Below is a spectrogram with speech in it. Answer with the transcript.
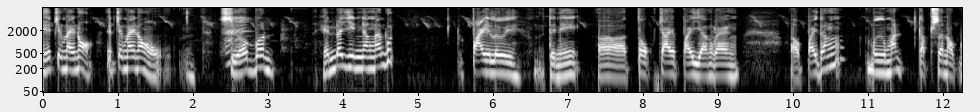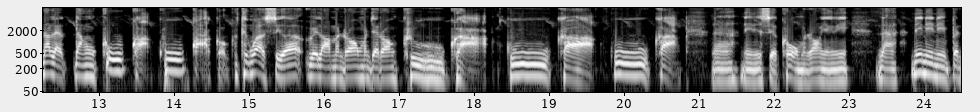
เฮ็ดจังไดน้อเฮ็ดจังไดน้อเสือเบิ้ลเห็นได้ยินอย่างนั้นก็ไปเลยทีนี้ตกใจไปอย่างแรงไปทั้งมือมัดกับสนบนั่นแหละ ดังคู่ขะคู่ขะก็ถึงว่าเสือเวลามันร้องมันจะร้องครูขะคู่ขะคู่ขะนะนี่เสือโคร่งมันร้องอย่างนี้นะนี่นี่นี่เป็น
